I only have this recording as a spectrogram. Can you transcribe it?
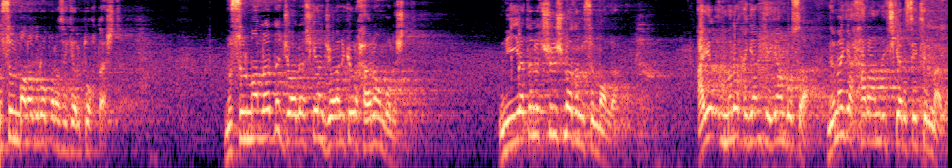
musulmonlar ro'parasiga kelib to'xtashdi. Musulmonlarda joylashgan joyini ko'rib hayron bo'lishdi. Niyatini tushunishmadi musulmonlar. Agar umra qilgani kelgan bo'lsa, nimaga haramni ichkarisiga kirmadi?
